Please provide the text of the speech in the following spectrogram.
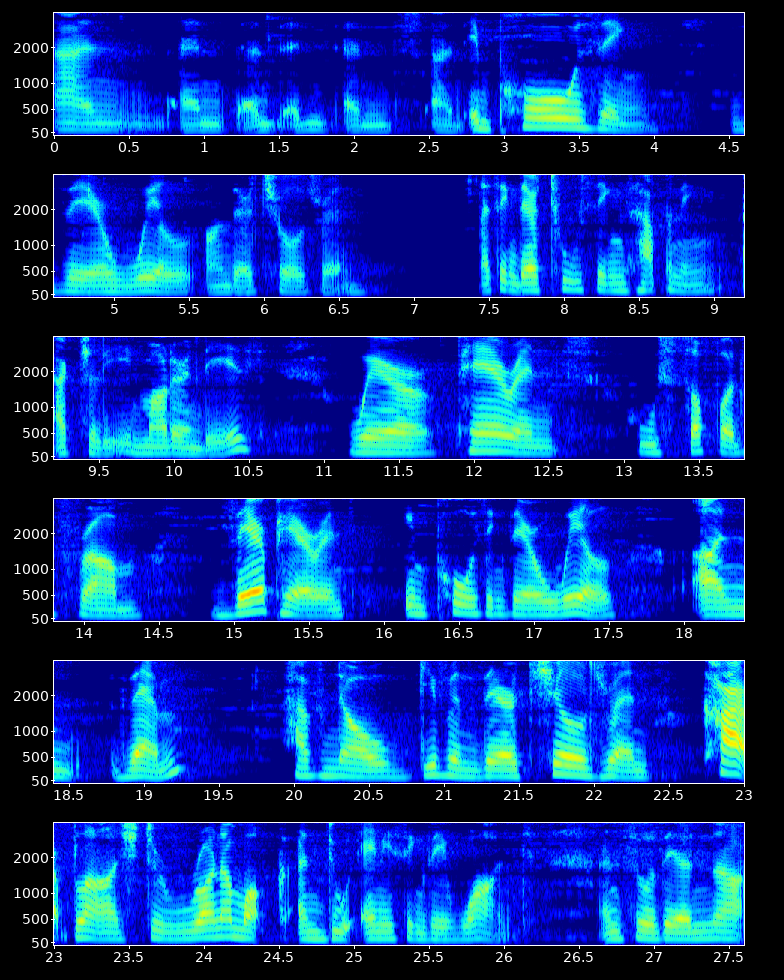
and, and, and, and, and, and imposing their will on their children, I think there are two things happening actually in modern days where parents who suffered from their parents imposing their will on them have now given their children carte blanche to run amok and do anything they want. And so they're not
